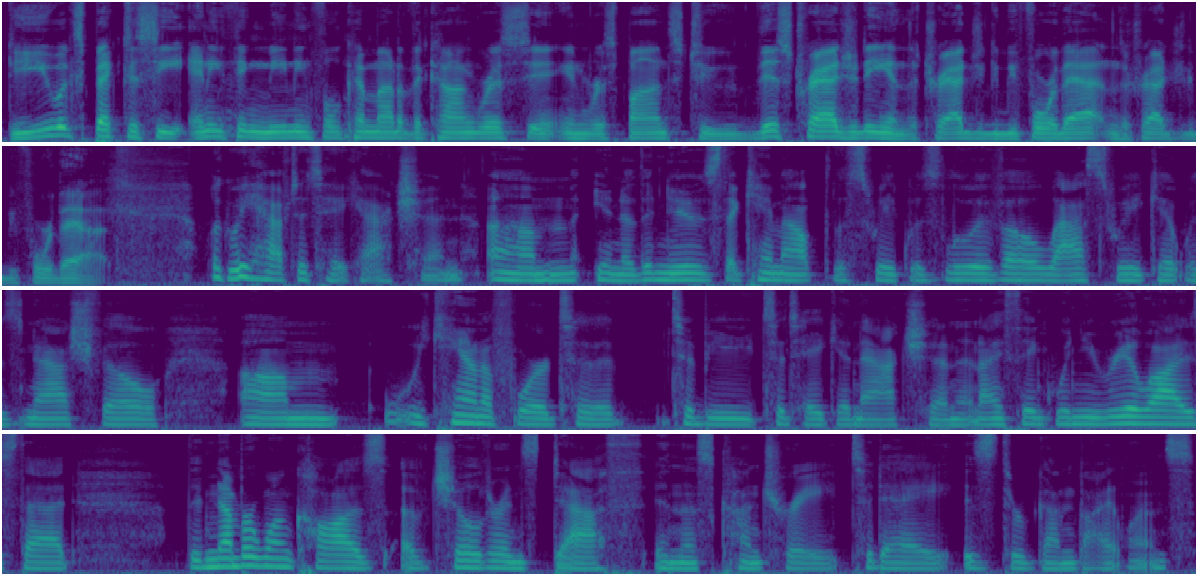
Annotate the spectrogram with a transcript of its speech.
do you expect to see anything meaningful come out of the Congress in, in response to this tragedy and the tragedy before that and the tragedy before that? look, we have to take action. Um, you know, the news that came out this week was Louisville. Last week it was Nashville. Um, we can't afford to to be to take inaction. And I think when you realize that the number one cause of children's death in this country today is through gun violence.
